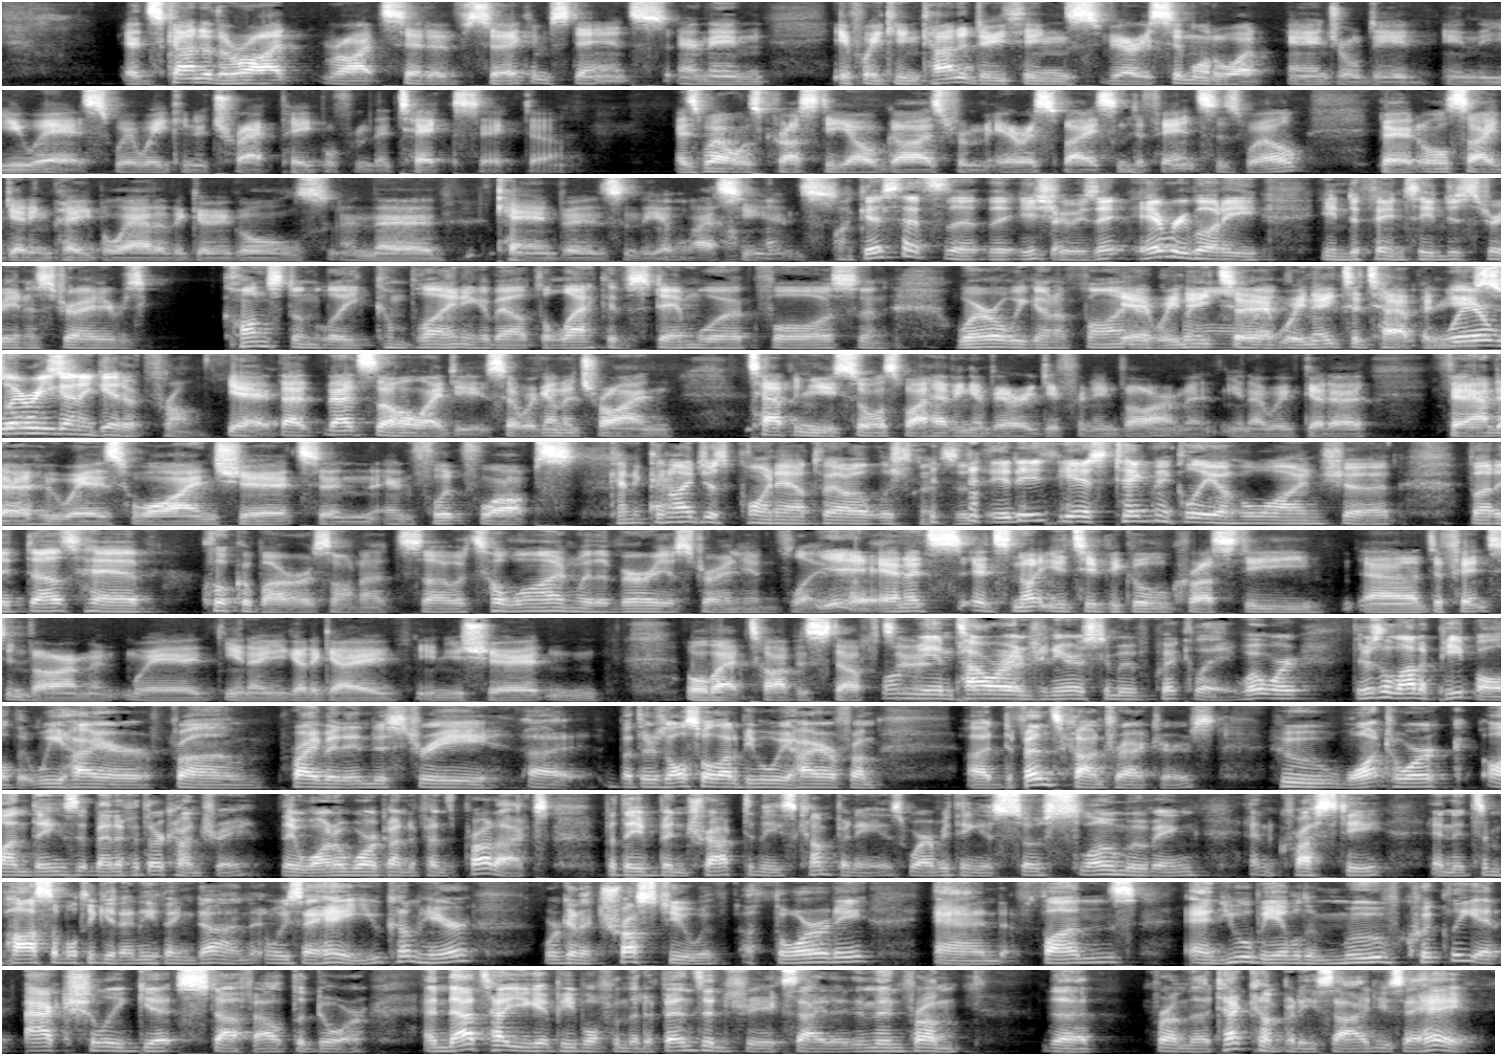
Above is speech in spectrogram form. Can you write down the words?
it's kind of the right right set of circumstance. And then if we can kind of do things very similar to what Anduril did in the US, where we can attract people from the tech sector, as well as crusty old guys from aerospace and defense as well, but also getting people out of the Googles and the Canvas and the Atlassians. I guess that's the, the issue is that everybody in defense industry in Australia is constantly complaining about the lack of STEM workforce and where are we going to find yeah, it? Yeah, we need to we need to tap into where where are you going to get it from? Yeah, that that's the whole idea. So we're going to try and tap a new source by having a very different environment. You know, we've got a founder who wears Hawaiian shirts and, and flip flops. Can can I just point out to our listeners, it is yes technically a Hawaiian shirt, but it does have kookaburras on it. So it's Hawaiian with a very Australian flavour. Yeah, and it's it's not your typical crusty uh, defence environment where you know you got to go in your shirt and all that type of stuff. Well, to, we empower engineers to move quickly. What we're there's a lot of people that we hire from private industry, uh, but there's also a lot of people we hire from uh, defense contractors who want to work on things that benefit their country. They want to work on defense products, but they've been trapped in these companies where everything is so slow moving and crusty and it's impossible to get anything done. And we say, hey, you come here. We're going to trust you with authority and funds, and you will be able to move quickly and actually get stuff out the door. And that's how you get people from the defense industry excited. And then from the from the tech company side, you say, hey,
